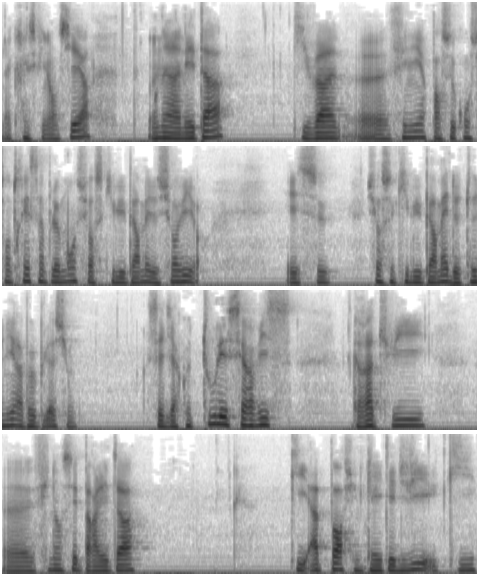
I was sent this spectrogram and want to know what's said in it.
la crise financière, on a un État qui va euh, finir par se concentrer simplement sur ce qui lui permet de survivre et sur ce qui lui permet de tenir la population. C'est-à-dire que tous les services gratuits, euh, financés par l'État, qui apportent une qualité de vie et qui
